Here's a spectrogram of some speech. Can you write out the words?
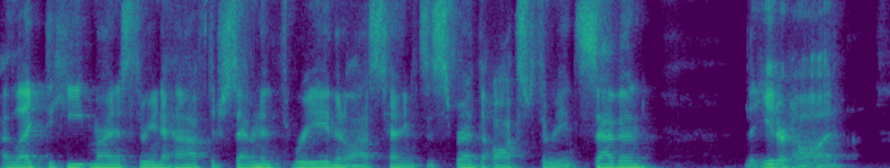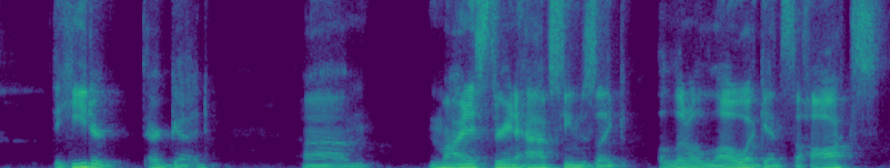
I like the Heat minus three and a half. They're seven and three in their last ten against the spread. The Hawks three and seven. The Heat are Um, hot. The Heat are, are good. Um, minus three and a half seems like a little low against the Hawks.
